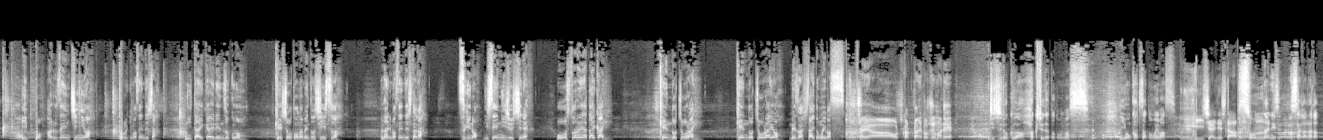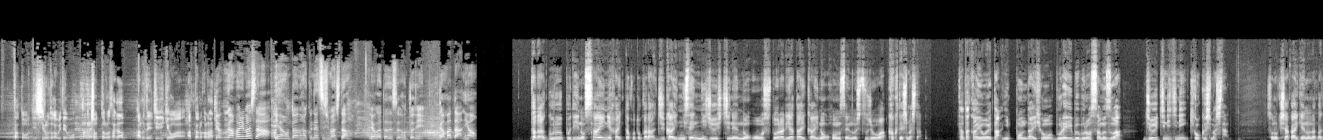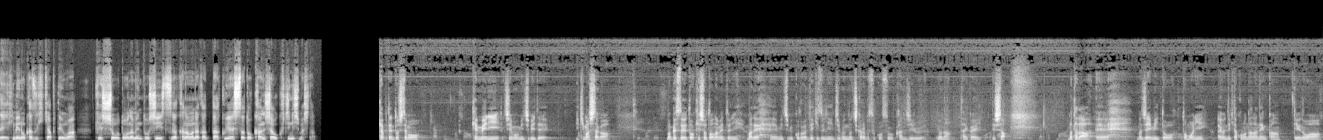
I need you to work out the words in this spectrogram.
一歩アルゼンチンには届きませんでした。2大会連続の決勝トーナメント進出はなりませんでしたが次の2027年オーストラリア大会剣道将来剣道将来を目指したいと思います。いやー惜しかったね途中まで。実力は白昼だったと思います。日本勝ってたと思います。いい試合でした。そんなに差がなかったと素人が見てもちょっとの差がアルゼンチンに今日はあったのかな。よく頑張りました。いや本当あの白熱しました。よかったです本当に。頑張った日本。ただグループ D の3位に入ったことから次回2027年のオーストラリア大会の本戦の出場は確定しました。戦いを終えた日本代表ブレイブブロッサムズは11日に帰国しました。その記者会見の中で姫野和樹キャプテンは決勝トーナメント進出が叶わなかった悔しさと感謝を口にしました。キャプテンとしても懸命にチームを導いていきましたがまあ、ベスト8決勝トーナメントにまで導くことができずに自分の力不足をすごく感じるような大会でした、まあ、ただ、えーまあ、ジェイミーと共に歩んできたこの7年間っていうのは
